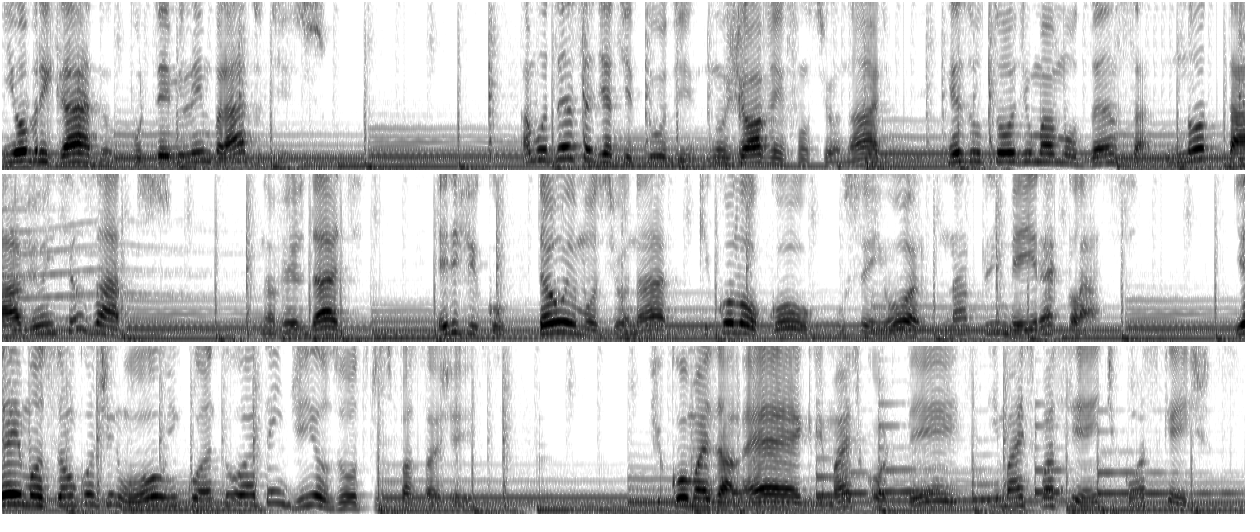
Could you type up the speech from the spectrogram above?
e obrigado por ter me lembrado disso. A mudança de atitude no jovem funcionário resultou de uma mudança notável em seus atos. Na verdade, ele ficou tão emocionado que colocou o senhor na primeira classe. E a emoção continuou enquanto atendia os outros passageiros. Ficou mais alegre, mais cortês e mais paciente com as queixas.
